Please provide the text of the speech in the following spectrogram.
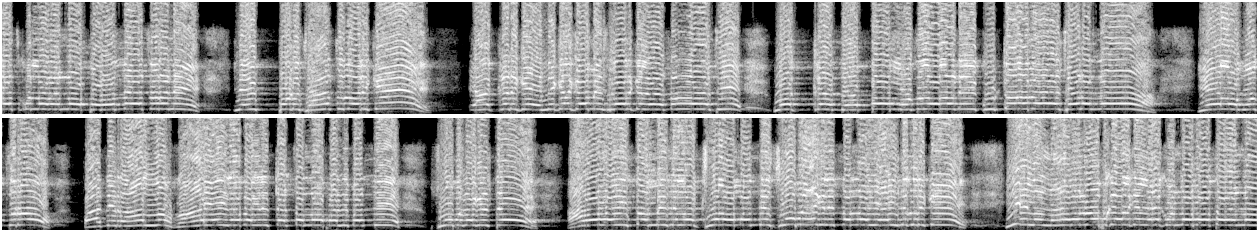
చేసుకున్నారన్న అక్కడికి ఎన్నికల కమిషనర్కి లెటర్ రాసి ఒక్క దెబ్బ ముసలని గుట్టలు వేశాడన్నా. వీళ్ళ ముసురు పది రాళ్ళు రాయైనా పగిలితేటన్నా పది మంది చూపు తగిలితే అరవై తొమ్మిది లక్షల మంది చూపు తగిలిందన్నా ఈ ఐదుగురికి. వీళ్ళు నామరూపకాలకి లేకుండా పోతారన్నా.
